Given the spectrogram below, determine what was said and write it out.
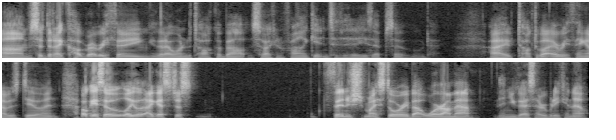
Um, so did I cover everything that I wanted to talk about so I can finally get into today's episode? I talked about everything I was doing. Okay, so like I guess just finished my story about where I'm at, and you guys, everybody can know.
